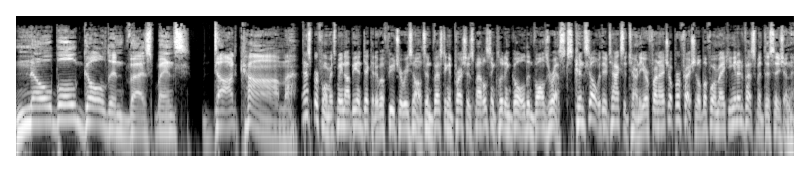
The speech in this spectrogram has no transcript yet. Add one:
Noblegoldinvestments.com. Past performance may not be indicative of future results. Investing in precious metals, including gold, involves risks. Consult with your tax attorney or financial professional before making an investment decision.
